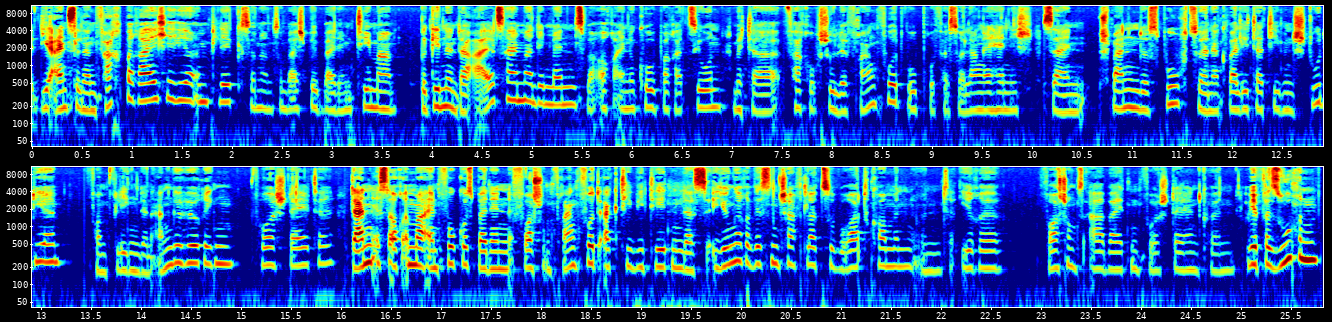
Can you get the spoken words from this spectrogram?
die einzelnen Fachbereiche hier im Blick, sondern zum Beispiel bei dem Thema beginnender Alzheimer-Demenz war auch eine Kooperation mit der Fachhochschule Frankfurt, wo Professor Lange-Hennig sein spannendes Buch zu einer qualitativen Studie vom pflegenden Angehörigen vorstellte. Dann ist auch immer ein Fokus bei den Forschung Frankfurt Aktivitäten, dass jüngere Wissenschaftler zu Wort kommen und ihre Forschungsarbeiten vorstellen können. Wir versuchen,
